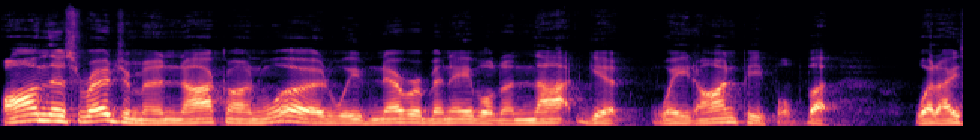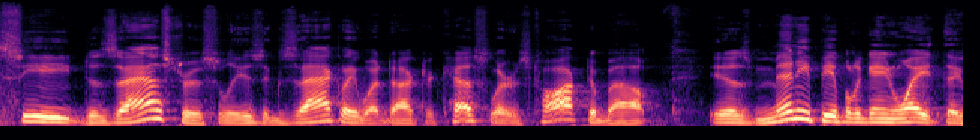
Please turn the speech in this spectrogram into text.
on this regimen, knock on wood, we've never been able to not get weight on people. But what I see disastrously is exactly what Dr. Kessler has talked about is many people to gain weight, they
